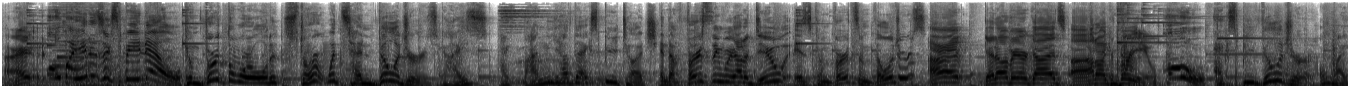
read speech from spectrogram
All right. Oh, my hit is XP now. Convert the world. Start with 10 villagers. Guys, I finally have the XP touch. And the first thing we gotta do is convert some villagers. All right, get over here, guys. Uh, how do I convert you? Oh, XP villager. Oh my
